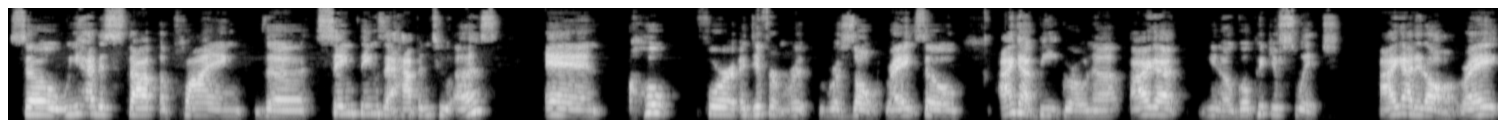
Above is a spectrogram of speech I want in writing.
So we had to stop applying the same things that happened to us and hope for a different re- result, right? So I got beat growing up. I got, you know, go pick your switch. I got it all, right?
